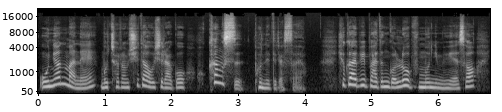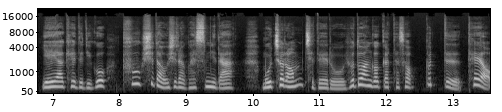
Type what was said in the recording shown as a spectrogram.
5년 만에 모처럼 쉬다 오시라고 호캉스 보내드렸어요. 휴가비 받은 걸로 부모님 위해서 예약해드리고 푹 쉬다 오시라고 했습니다. 모처럼 제대로 효도한 것 같아서 뿌듯해요.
